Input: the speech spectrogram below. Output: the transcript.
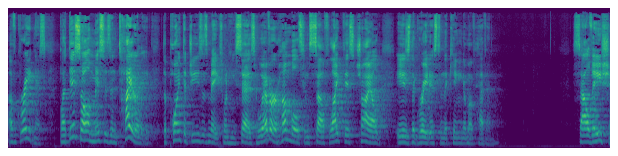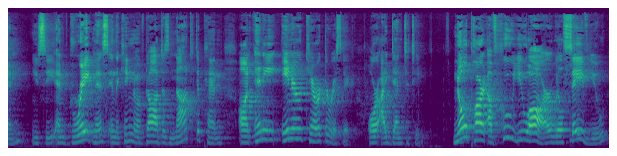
of greatness. But this all misses entirely the point that Jesus makes when he says, Whoever humbles himself like this child is the greatest in the kingdom of heaven. Salvation, you see, and greatness in the kingdom of God does not depend on any inner characteristic or identity. No part of who you are will save you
